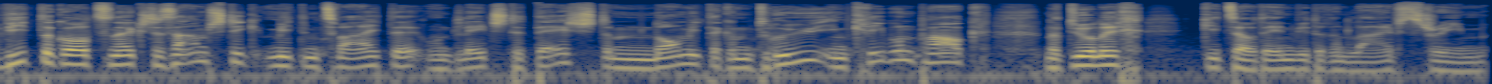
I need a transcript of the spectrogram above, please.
Weiter geht es nächsten Samstag mit dem zweiten und letzten Test am Nachmittag um 3 im Kribun Park. Natürlich gibt es auch dann wieder einen Livestream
